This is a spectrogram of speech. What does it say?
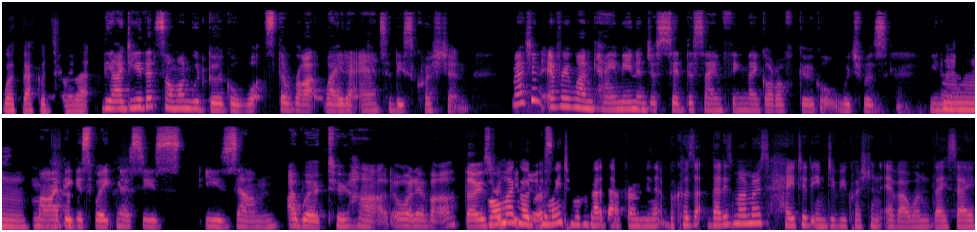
work backwards from that. The idea that someone would Google what's the right way to answer this question. Imagine everyone came in and just said the same thing they got off Google, which was, you know, mm. my biggest weakness is is um I work too hard or whatever. Those Oh ridiculous- my god, can we talk about that for a minute because that is my most hated interview question ever when they say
